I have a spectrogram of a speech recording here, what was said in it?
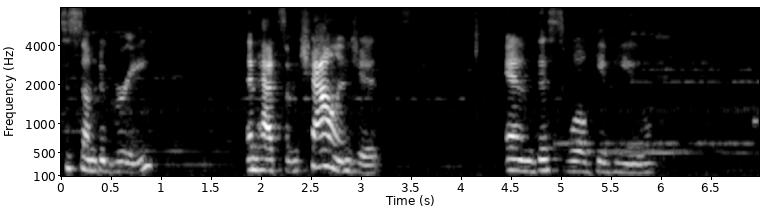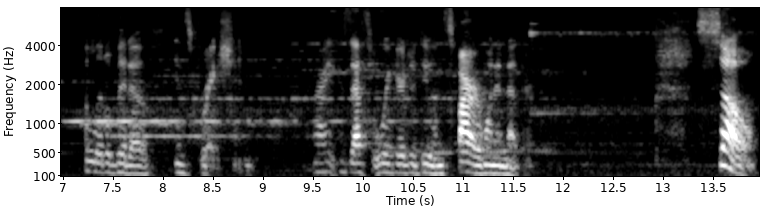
to some degree and had some challenges. And this will give you a little bit of inspiration, right? Because that's what we're here to do inspire one another. So,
